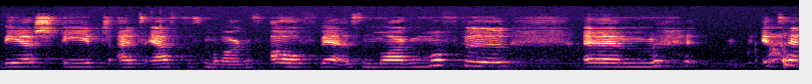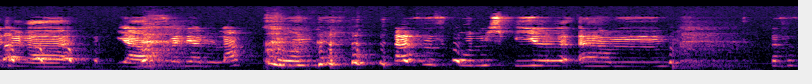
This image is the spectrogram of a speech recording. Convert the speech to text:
Wer steht als erstes morgens auf? Wer ist ein Morgenmuffel? Ähm, etc. Ja, Svenja, du lachst schon. Das ist so ein Spiel, ähm, das ist,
